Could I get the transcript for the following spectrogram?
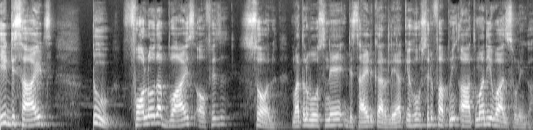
He decides to follow the voice of his soul ਮਤਲਬ ਉਸਨੇ ਡਿਸਾਈਡ ਕਰ ਲਿਆ ਕਿ ਉਹ ਸਿਰਫ ਆਪਣੀ ਆਤਮਾ ਦੀ ਆਵਾਜ਼ ਸੁਣੇਗਾ।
